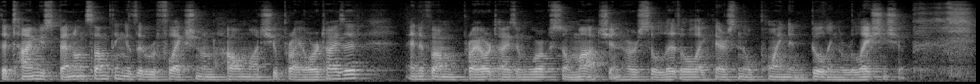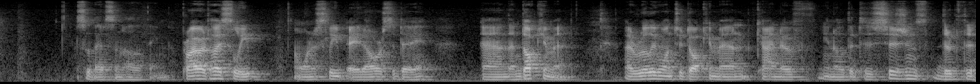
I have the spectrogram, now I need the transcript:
the time you spend on something is a reflection on how much you prioritize it. And if I'm prioritizing work so much and her so little, like there's no point in building a relationship. So that's another thing. Prioritize sleep. I want to sleep eight hours a day and then document. I really want to document kind of, you know, the decisions, the, the,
